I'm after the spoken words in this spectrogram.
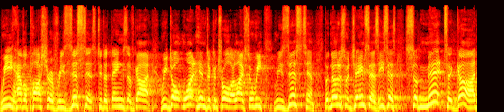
We have a posture of resistance to the things of God. We don't want Him to control our life, so we resist Him. But notice what James says. He says, submit to God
